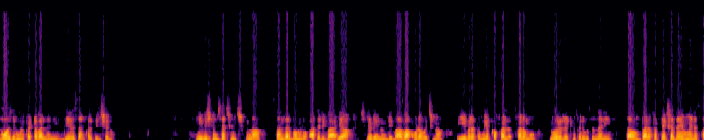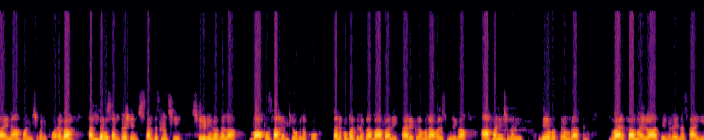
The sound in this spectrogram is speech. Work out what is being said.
భోజనములు పెట్టవాలని దేవి సంకల్పించాను. ఈ విషయం చర్చించుకున్న సందర్భంలో అతని భార్య షిరిడి నుండి బాబా కూడా వచ్చిన ఈ వ్రతం యొక్క ఫల ఫలము నూరు రెట్లు పెరుగుతుందని తమ ప్రత్యక్ష దైవమైన సాయిని ఆహ్వానించమని కోరగా అందరూ సంతోషించి సంతసించి షిరిడిలో గల బాపు సాహెబ్ జోగునకు తనకు బదులుగా బాబాని కార్యక్రమం రావాల్సిందిగా ఆహ్వానించమని దేవ్ ఉత్తరం రాశాను ద్వారకామాయిలో ఆసీనుడైన సాయి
